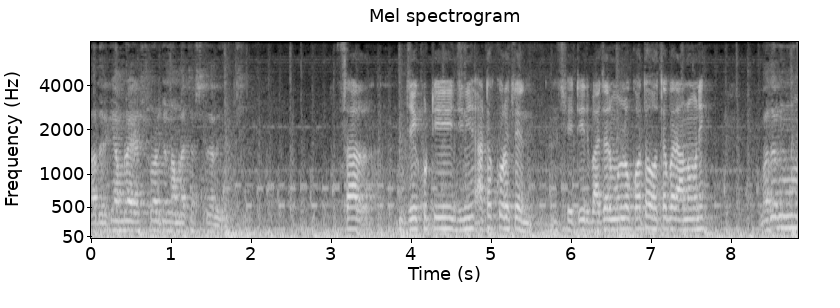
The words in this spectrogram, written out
তাদেরকে আমরা অ্যারেস্ট করার জন্য আমরা চেষ্টা চালিয়ে যাচ্ছি স্যার যে কোটি যিনি আটক করেছেন সেটির বাজার মূল্য কত হতে পারে আনুমানিক? বাজার মূল্য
